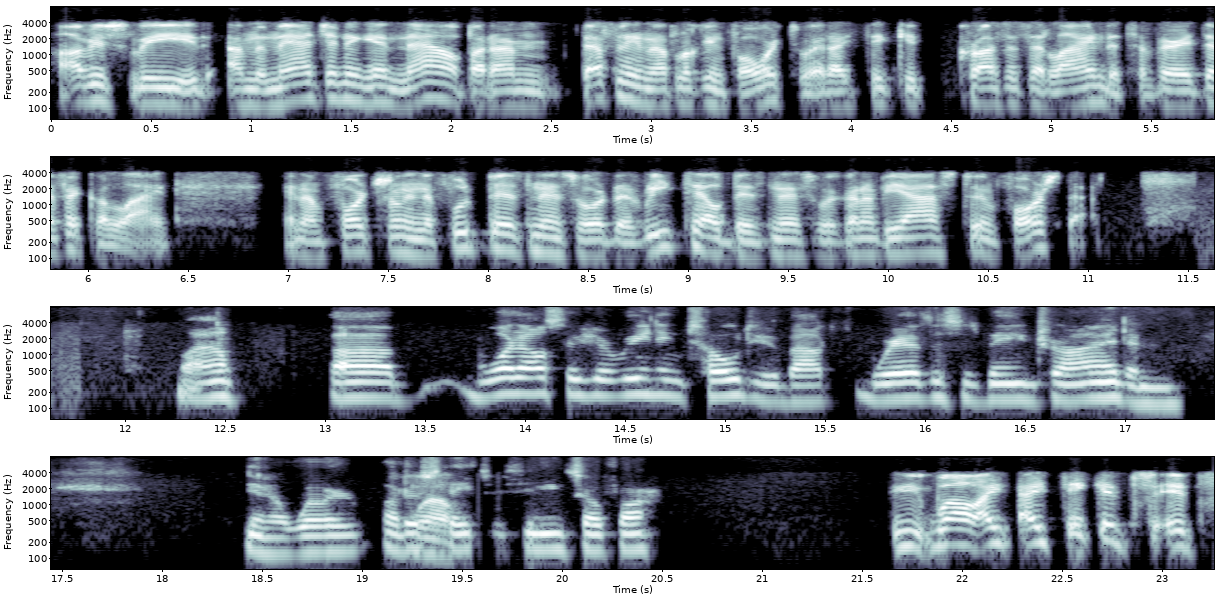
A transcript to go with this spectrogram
Obviously, I'm imagining it now, but I'm definitely not looking forward to it. I think it crosses a line that's a very difficult line. And unfortunately, in the food business or the retail business, we're going to be asked to enforce that. Wow. Uh, what else has your reading told you about where this is being tried and you know where other well, states are seeing so far? Well, I, I think it's it's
